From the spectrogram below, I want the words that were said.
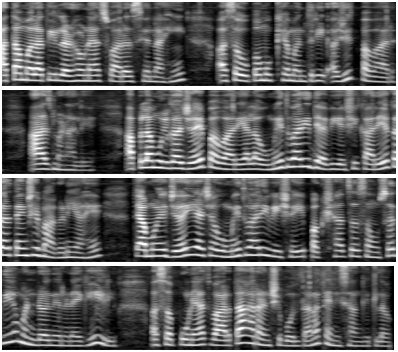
आता मला ती लढवण्यात स्वारस्य नाही असं उपमुख्यमंत्री अजित पवार आज म्हणाले. आपला मुलगा जय पवार याला उमेदवारी द्यावी अशी कार्यकर्त्यांची मागणी आहे. त्यामुळे जय याच्या उमेदवारीविषयी पक्षाचं संसदीय मंडळ निर्णय घेईल असं पुण्यात वार्ताहरांशी बोलताना त्यांनी सांगितलं.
